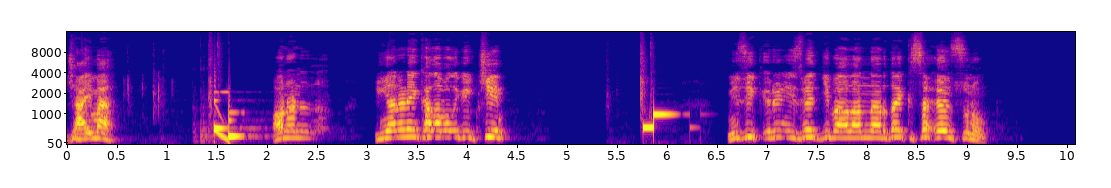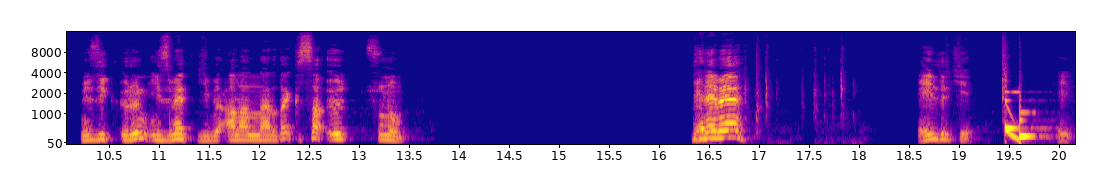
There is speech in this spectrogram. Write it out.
Cayma. Ananın dünyanın en kalabalık ülke Çin. Müzik, ürün, hizmet gibi alanlarda kısa ön sunum. Müzik, ürün, hizmet gibi alanlarda kısa ön sunum. Deneme. Değildir ki. Değil.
